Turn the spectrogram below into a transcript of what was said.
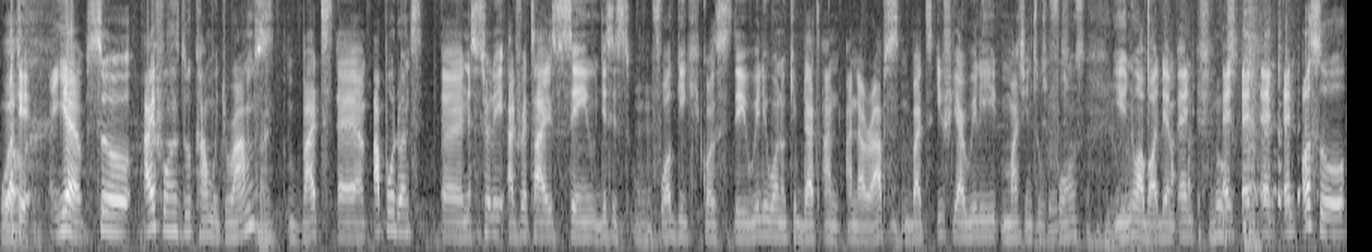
Well, Okay, yeah. So iPhones do come with RAMs, but um, Apple don't uh, necessarily advertise saying this is four gig because they really want to keep that un- under wraps. But if you are really much into phones, you know about them, and and, and, and and also.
